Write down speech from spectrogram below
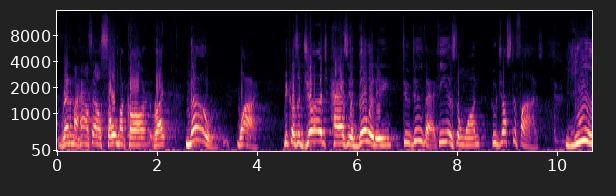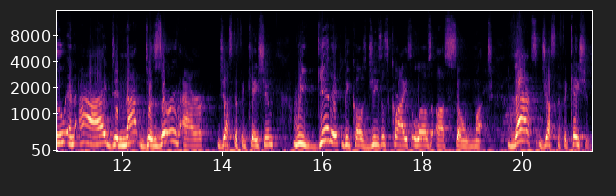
Rented my house out, sold my car, right? No. Why? Because a judge has the ability to do that. He is the one who justifies. You and I did not deserve our justification. We get it because Jesus Christ loves us so much. That's justification.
